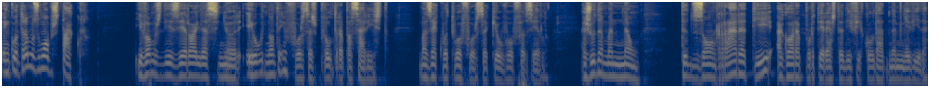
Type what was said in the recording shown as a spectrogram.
encontramos um obstáculo e vamos dizer: Olha, Senhor, eu não tenho forças para ultrapassar isto, mas é com a tua força que eu vou fazê-lo. Ajuda-me a não te desonrar a ti agora por ter esta dificuldade na minha vida.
